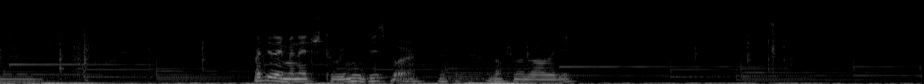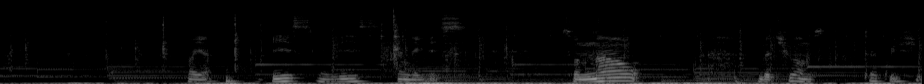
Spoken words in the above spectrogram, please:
Uh, Why did I manage to remove this bar? I don't remember already. Oh yeah, this, like this, and like this. So now, but you, I'm stuck with you.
